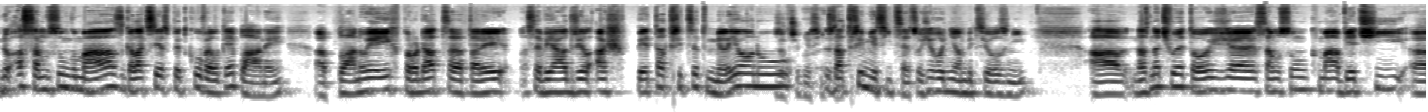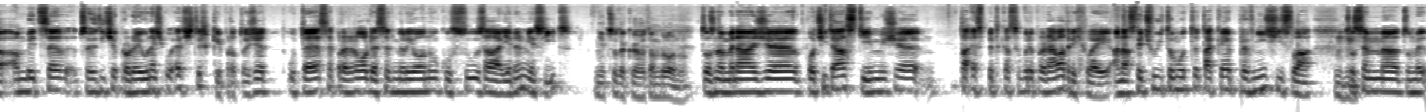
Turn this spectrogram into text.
No a Samsung má z Galaxy S5 velké plány. Plánuje jich prodat, tady se vyjádřil až 35 milionů za tři měsíce, za tři měsíce což je hodně ambiciozní. A naznačuje to, že Samsung má větší uh, ambice, co se týče prodejů, než u S4, protože u té se prodalo 10 milionů kusů za jeden měsíc. Něco takového tam bylo, no. To znamená, že počítá s tím, že ta S5 se bude prodávat rychleji a nasvědčují tomu také první čísla, mm-hmm. co jsem, to my,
